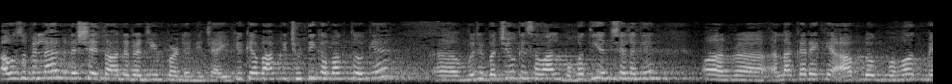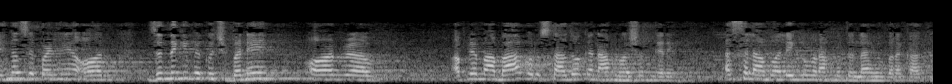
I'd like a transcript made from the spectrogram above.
اعوذ باللہ من الشیطان الرجیم پڑھ لینی چاہیے، کیونکہ اب آپ کی چھٹی کا وقت ہو گیا مجھے بچیوں کے سوال بہت ہی اچھے لگے۔ اور اللہ کرے کہ آپ لوگ بہت محنت سے پڑھیں اور زندگی میں کچھ بنے اور اپنے ماں باپ اور استادوں کا نام روشن کریں۔ السلام علیکم و رحمۃ اللہ وبرکاتہ۔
